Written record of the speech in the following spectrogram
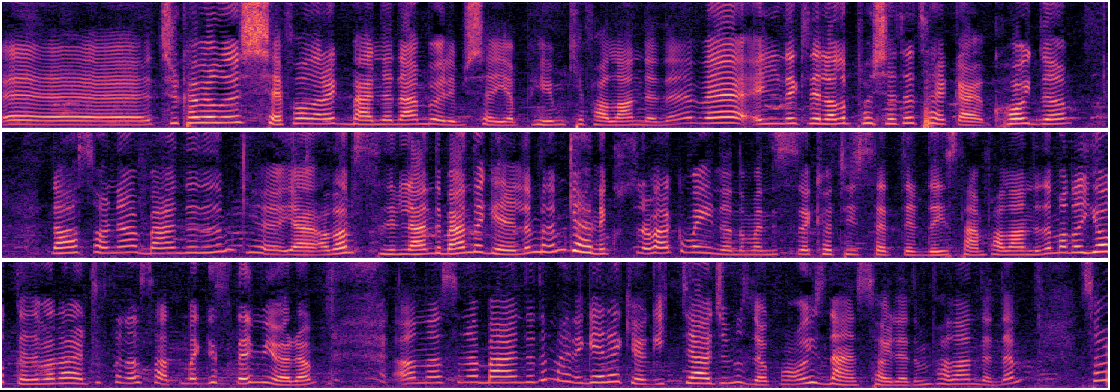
E, Türk Hava Yolları şefi olarak ben neden böyle bir şey yapayım ki falan dedi. Ve elindekileri alıp poşete tekrar koydu. Daha sonra ben de dedim ki yani adam sinirlendi. Ben de gerildim. Dedim ki hani kusura bakmayın dedim. Hani size kötü hissettirdiysen falan dedim. O da yok dedi. Ben artık sana satmak istemiyorum. Ondan sonra ben dedim hani gerek yok. ihtiyacımız yok. O yüzden söyledim falan dedim. Sonra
